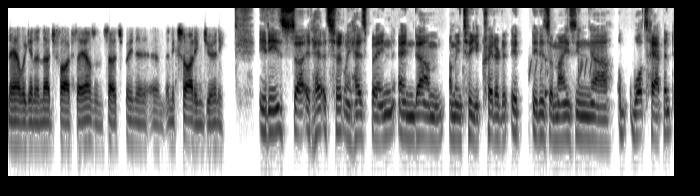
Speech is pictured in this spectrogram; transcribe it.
now we're going to nudge five thousand. So it's been a, a, an exciting journey. It is. Uh, it, ha- it, certainly has been, and um, I mean, to your credit, it it, it is amazing uh, what's happened.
